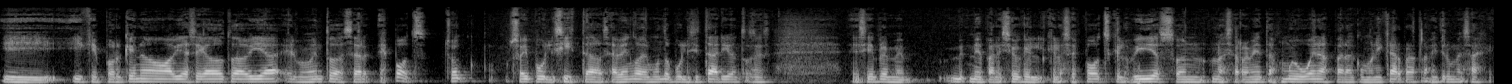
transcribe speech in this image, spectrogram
Y, y que por qué no había llegado todavía el momento de hacer spots. Yo soy publicista, o sea, vengo del mundo publicitario, entonces eh, siempre me, me pareció que, que, los spots, que los vídeos son unas herramientas muy buenas para comunicar, para transmitir un mensaje.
